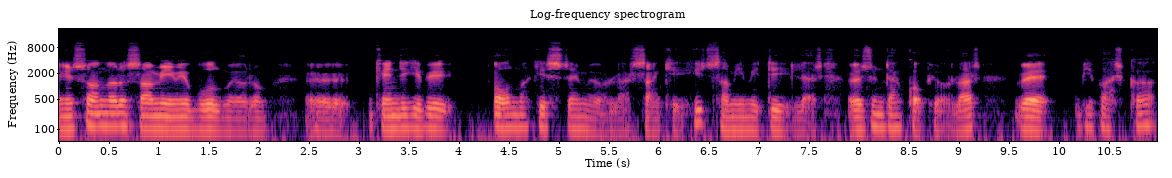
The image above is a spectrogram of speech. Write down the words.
İnsanları samimi bulmuyorum. Ee, kendi gibi olmak istemiyorlar sanki. Hiç samimi değiller. Özünden kopuyorlar ve bir başka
